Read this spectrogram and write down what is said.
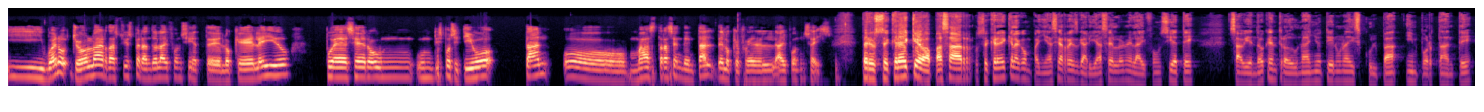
y bueno, yo la verdad estoy esperando el iPhone 7. De lo que he leído, puede ser un, dispositivo tan o más trascendental de lo que fue el iPhone 6. Pero usted cree que va a pasar, usted cree que la compañía se arriesgaría a hacerlo en el iPhone 7 sabiendo que dentro de un año tiene una disculpa importante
